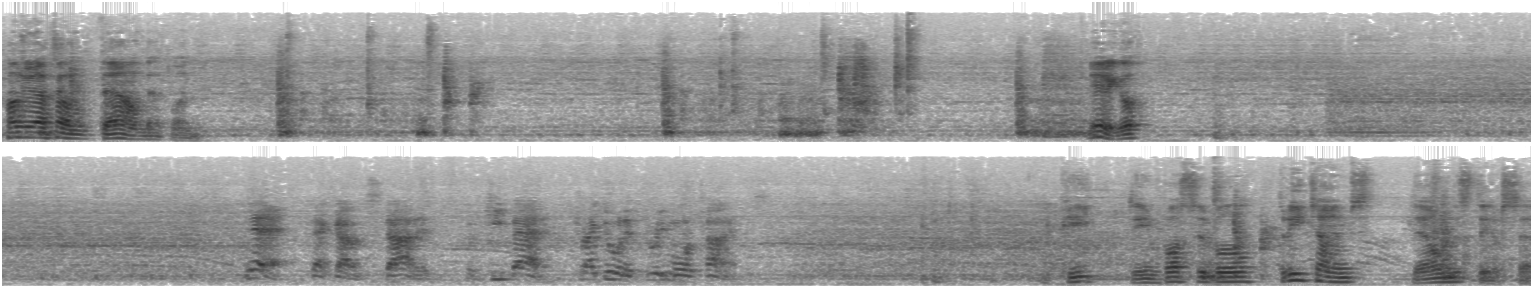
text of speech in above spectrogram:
How did I fall down that one? There you go. Repeat the impossible three times down the stair set.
